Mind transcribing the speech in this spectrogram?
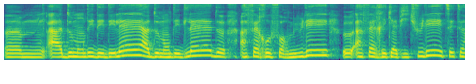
à demander des délais, à demander de l'aide, à faire reformuler euh, à faire récapituler, etc.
